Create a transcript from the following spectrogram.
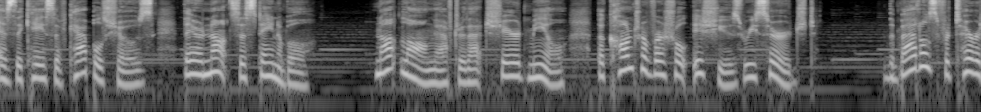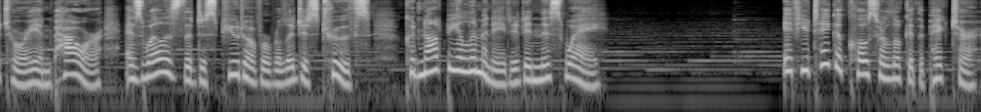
as the case of Kappel shows, they are not sustainable. Not long after that shared meal, the controversial issues resurged. The battles for territory and power, as well as the dispute over religious truths, could not be eliminated in this way. If you take a closer look at the picture,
